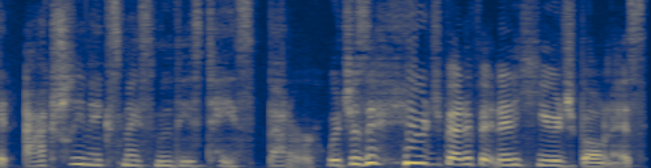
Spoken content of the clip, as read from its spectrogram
It actually makes my smoothies taste better, which is a huge benefit and a huge bonus.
